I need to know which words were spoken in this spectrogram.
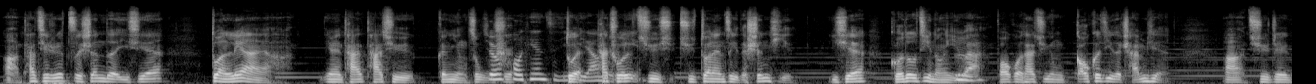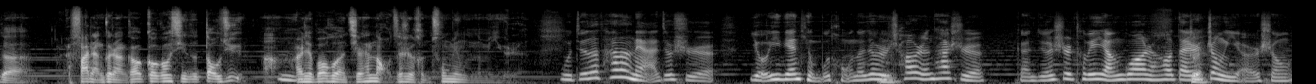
啊，他其实自身的一些锻炼呀，因为他他去跟影子武士，就是后天自己对他除了。去去锻炼自己的身体一些格斗技能以外，嗯包括他去用高科技的产品啊，去这个发展各种高高科技的道具啊，嗯而且包括其实他脑子是很聪明的那么一。我觉得他们俩就是有一点挺不同的，就是嗯。超人他是感觉是特别阳光，然后带着正义而生，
